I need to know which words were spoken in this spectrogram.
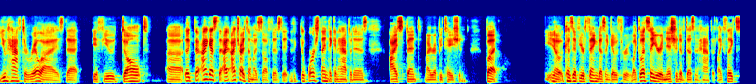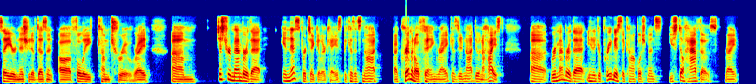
you have to realize that if you don't uh, like the, I guess the, I, I, try to tell myself this: it, the worst thing that can happen is I spent my reputation. But you know, because if your thing doesn't go through, like let's say your initiative doesn't happen, like let's say your initiative doesn't uh, fully come true, right? Um, just remember that in this particular case, because it's not a criminal thing, right? Because you're not doing a heist. Uh, remember that you know your previous accomplishments, you still have those, right?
